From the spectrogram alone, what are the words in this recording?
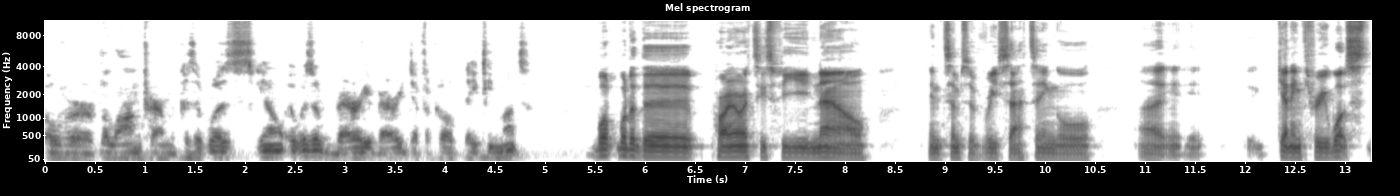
over the long term because it was, you know, it was a very, very difficult 18 months. What What are the priorities for you now in terms of resetting or uh, getting through what's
